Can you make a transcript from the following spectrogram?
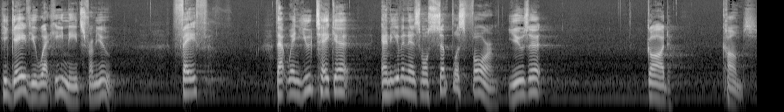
He gave you what He needs from you faith that when you take it and even in its most simplest form, use it, God comes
